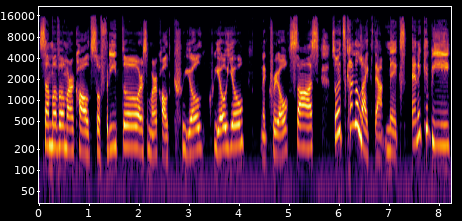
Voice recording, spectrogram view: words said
Some of them are called sofrito or some are called criollo, criollo, the creole sauce. So it's kind of like that mix and it could be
